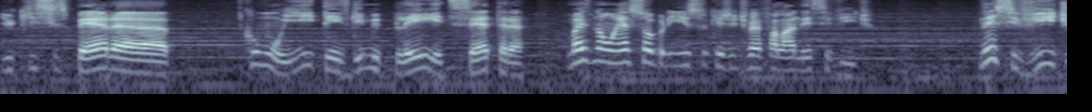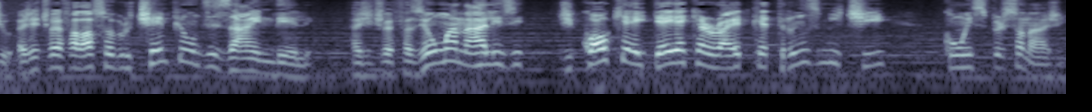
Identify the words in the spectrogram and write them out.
e o que se espera como itens, gameplay, etc. Mas não é sobre isso que a gente vai falar nesse vídeo. Nesse vídeo, a gente vai falar sobre o Champion Design dele. A gente vai fazer uma análise de qual que é a ideia que a Riot quer transmitir com esse personagem.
